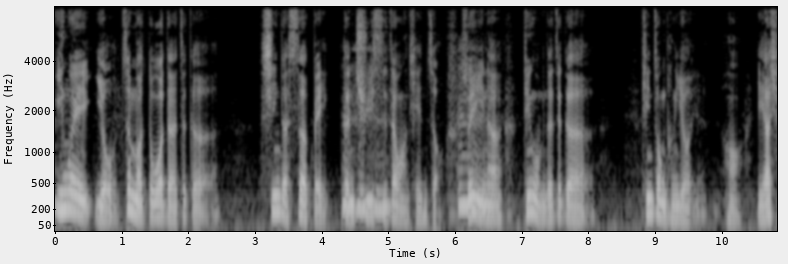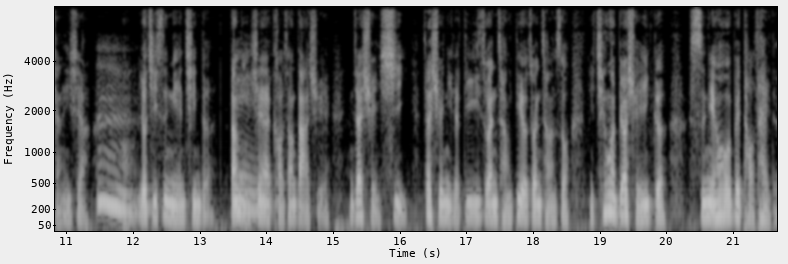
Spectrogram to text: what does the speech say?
因为有这么多的这个新的设备跟趋势在往前走，嗯、所以呢，听我们的这个听众朋友，哈、哦，也要想一下，嗯、哦，尤其是年轻的。当你现在考上大学，你在选系，在选你的第一专长、第二专长的时候，你千万不要选一个十年后会被淘汰的。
